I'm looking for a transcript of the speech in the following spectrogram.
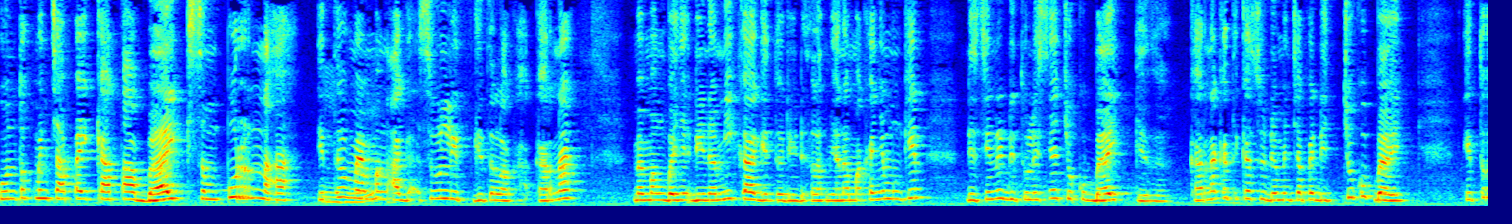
untuk mencapai kata baik sempurna itu memang agak sulit gitu loh Kak karena memang banyak dinamika gitu di dalamnya. Nah, makanya mungkin di sini ditulisnya cukup baik gitu. Karena ketika sudah mencapai di cukup baik itu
